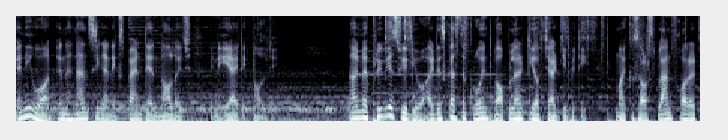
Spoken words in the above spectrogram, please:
anyone in enhancing and expand their knowledge in AI technology. Now in my previous video, I discussed the growing popularity of ChatGPT Microsoft's plan for it,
